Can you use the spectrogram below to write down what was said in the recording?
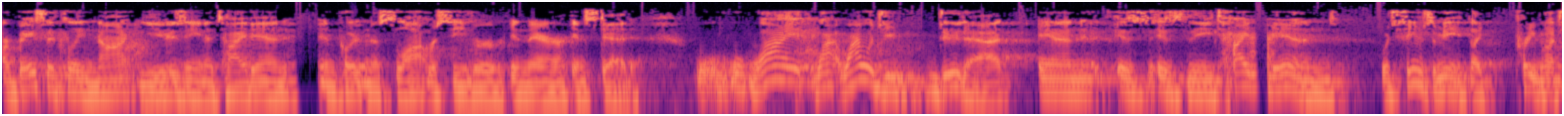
are basically not using a tight end and putting a slot receiver in there instead. Why, why, why would you do that? And is, is the tight end which seems to me like pretty much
